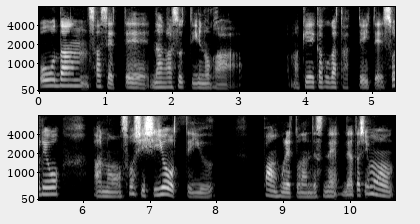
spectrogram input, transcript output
横断させて流すっていうのが、まあ、計画が立っていて、それを、あの、阻止しようっていうパンフレットなんですね。で、私も、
